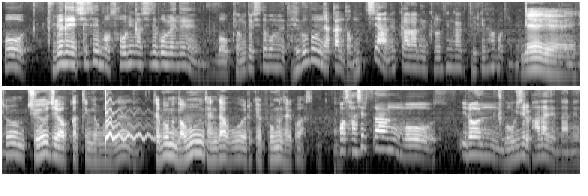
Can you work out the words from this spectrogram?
뭐 주변의 시세 뭐 서울이나 시세 보면은 뭐 경기도 시세 보면 대부분 약간 넘지 않을까라는 그런 생각이 들긴 하거든요. 예, 예. 네. 좀 주요 지역 같은 경우는 대부분 넘으면 된다고 이렇게 보면 될 것 같습니다. 네. 어, 사실상 뭐 이런 모기지를 받아야 된다는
